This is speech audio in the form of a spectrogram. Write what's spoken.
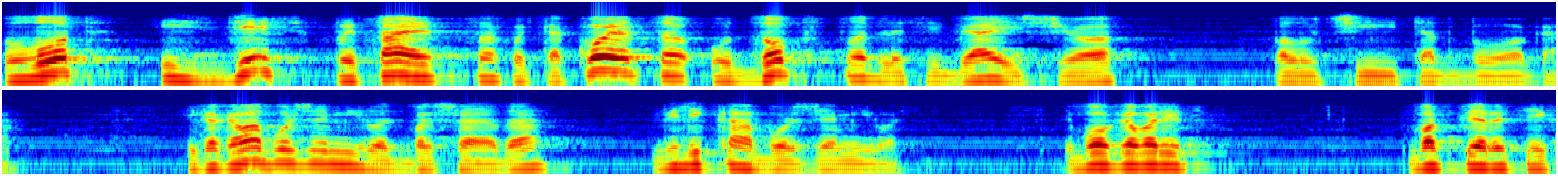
Лот и здесь пытается хоть какое-то удобство для себя еще получить от Бога. И какова Божья милость большая, да? Велика Божья милость. И Бог говорит, 21 стих,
